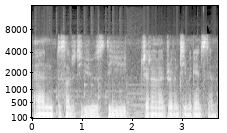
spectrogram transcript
and decided to use the Jedi Knight Revan team against them.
